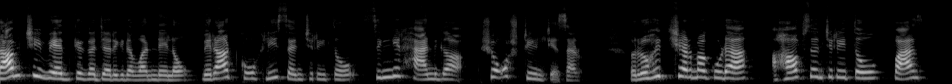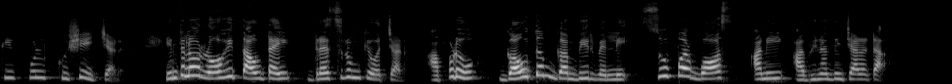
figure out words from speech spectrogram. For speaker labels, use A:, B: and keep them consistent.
A: రాంచీ వేదికగా జరిగిన వన్డేలో విరాట్ కోహ్లీ సెంచరీతో సింగిల్ హ్యాండ్గా షో స్టీల్ చేశాడు. రోహిత్ శర్మ కూడా హాఫ్ సెంచరీతో ఫ్యాన్స్కి ఫుల్ ఖుషి ఇచ్చాడు. ఇంతలో రోహిత్ అవుట్ అయి డ్రెస్ రూమ్కి వచ్చాడు. అప్పుడు గౌతమ్ గంభీర్ వెళ్ళి సూపర్ బాస్ అని అభినందించాడట.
